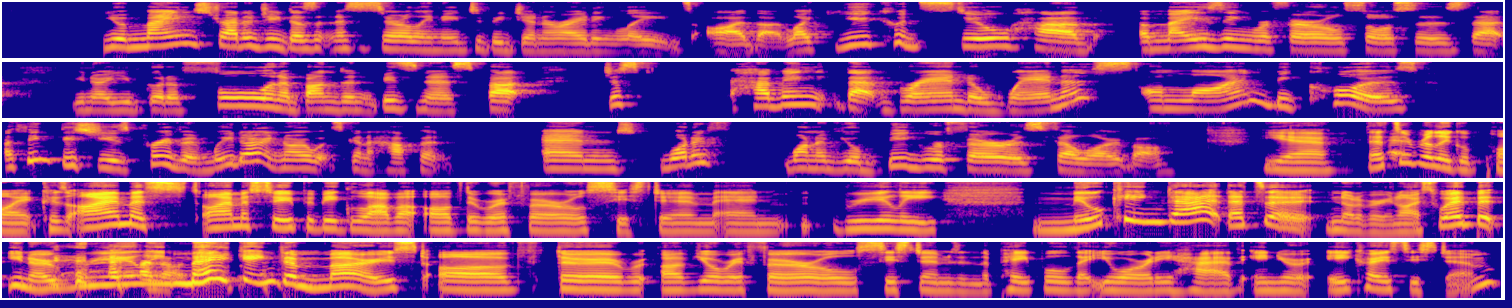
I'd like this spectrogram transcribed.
your main strategy doesn't necessarily need to be generating leads either. Like you could still have amazing referral sources that, you know, you've got a full and abundant business, but just having that brand awareness online because I think this year's proven we don't know what's going to happen. And what if one of your big referrers fell over? Yeah, that's a really good point because I'm a I'm a super big lover of the referral system and really milking that. That's a not a very nice word, but you know, really making the most of the of your referral systems and the people that you already have in your ecosystem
